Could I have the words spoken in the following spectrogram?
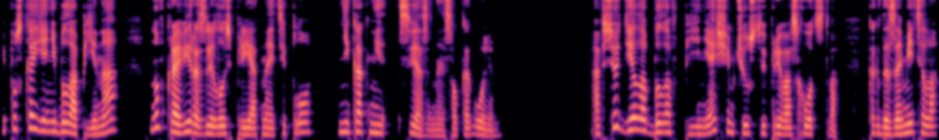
И пускай я не была пьяна, но в крови разлилось приятное тепло, никак не связанное с алкоголем. А все дело было в пьянящем чувстве превосходства, когда заметила,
